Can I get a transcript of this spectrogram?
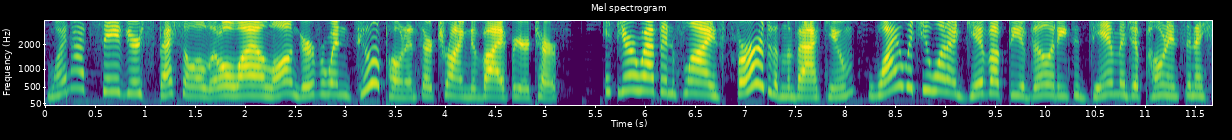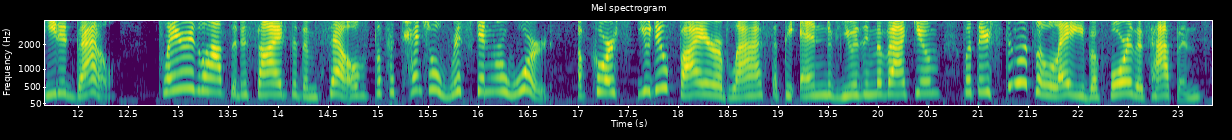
why not save your special a little while longer for when two opponents are trying to vie for your turf? If your weapon flies further than the vacuum, why would you want to give up the ability to damage opponents in a heated battle? Players will have to decide for themselves the potential risk and reward. Of course, you do fire a blast at the end of using the vacuum, but there's still a delay before this happens.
